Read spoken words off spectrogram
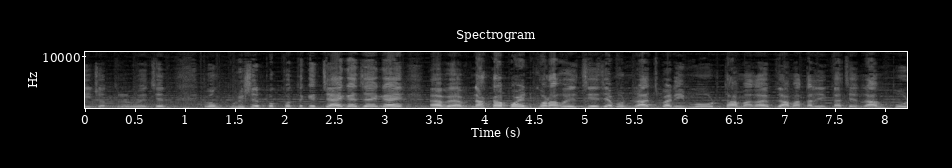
ধামাখালী চত্বরে রয়েছেন এবং পুলিশের পক্ষ থেকে জায়গায় জায়গায় নাকা পয়েন্ট করা হয়েছে, যেমন রাজবাড়ি মোড়, ধামা, ধামাকালির কাছে রামপুর,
